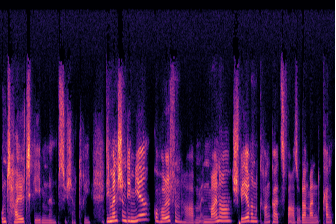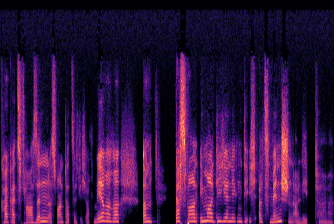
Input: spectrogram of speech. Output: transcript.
und haltgebenden Psychiatrie. Die Menschen, die mir geholfen haben in meiner schweren Krankheitsphase oder in meinen Krankheitsphasen, es waren tatsächlich auch mehrere, ähm, das waren immer diejenigen, die ich als Menschen erlebt habe.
